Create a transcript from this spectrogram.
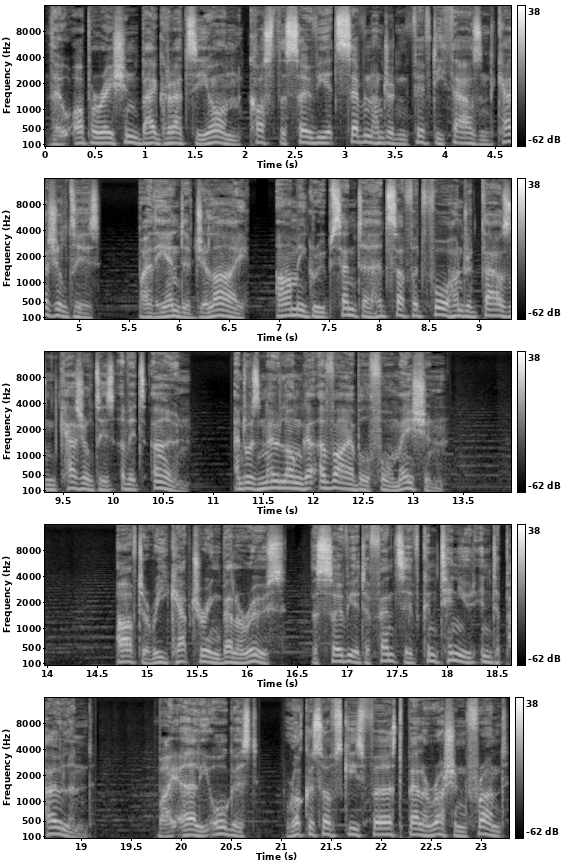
Though Operation Bagration cost the Soviets 750,000 casualties, by the end of July, Army Group Center had suffered 400,000 casualties of its own and was no longer a viable formation. After recapturing Belarus, the Soviet offensive continued into Poland. By early August, Rokossovsky's first Belarusian front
